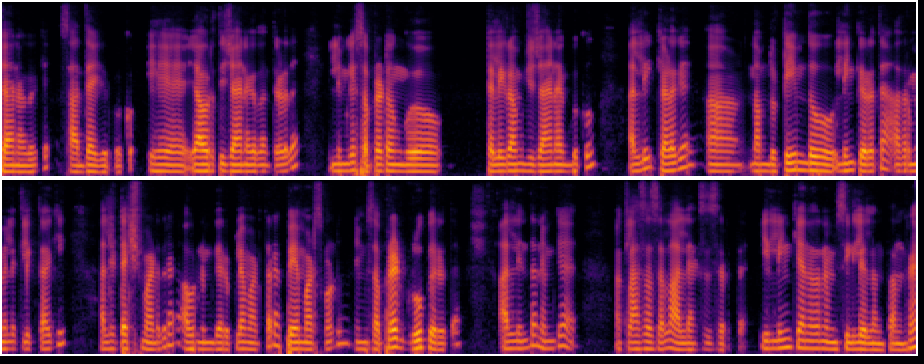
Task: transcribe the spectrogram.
ಜಾಯ್ನ್ ಆಗೋಕ್ಕೆ ಸಾಧ್ಯ ಆಗಿರಬೇಕು. ಯಾವ ರೀತಿ ಜಾಯ್ನ್ ಆಗೋದು ಅಂತ ಹೇಳಿದ್ರೆ, ಇಲ್ಲಿ ನಿಮಗೆ ಸಪ್ರೇಟ್ ಒಂದು ಟೆಲಿಗ್ರಾಮ್ಗೆ ಜಾಯ್ನ್ ಆಗಬೇಕು ಅಲ್ಲಿ ಕೆಳಗೆ ನಮ್ಮದು ಟೀಮ್ದು ಲಿಂಕ್ ಇರುತ್ತೆ. ಅದ್ರ ಮೇಲೆ ಕ್ಲಿಕ್ ಆಗಿ ಅಲ್ಲಿ ಟೆಕ್ಸ್ಟ್ ಮಾಡಿದರೆ ಅವ್ರು ನಿಮಗೆ ರಿಪ್ಲೈ ಮಾಡ್ತಾರೆ, ಪೇ ಮಾಡಿಸ್ಕೊಂಡು ನಿಮ್ಗೆ ಸಪ್ರೇಟ್ ಗ್ರೂಪ್ ಇರುತ್ತೆ. ಅಲ್ಲಿಂದ ನಿಮಗೆ ಕ್ಲಾಸಸ್ ಎಲ್ಲ ಅಲ್ಲಿ ಆಕ್ಸೆಸ್ ಇರುತ್ತೆ. ಈ ಲಿಂಕ್ ಏನಾದರೂ ನಿಮ್ಗೆ ಸಿಗಲಿಲ್ಲ ಅಂತಂದರೆ,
